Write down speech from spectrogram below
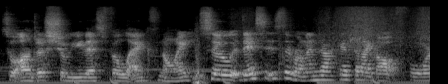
So I'll just show you this full length now. So this is the running jacket that I got for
